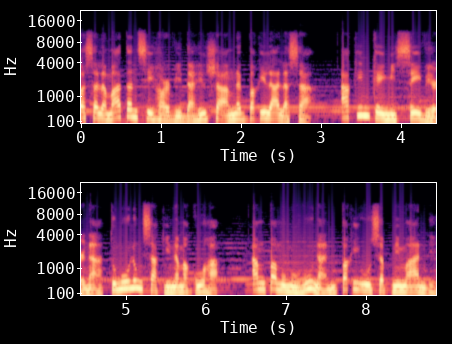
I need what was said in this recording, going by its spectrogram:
Pasalamatan si Harvey dahil siya ang nagpakilala sa akin kay Miss Xavier na tumulong sa akin na makuha. Ang pamumuhunan pakiusap ni Mandy.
